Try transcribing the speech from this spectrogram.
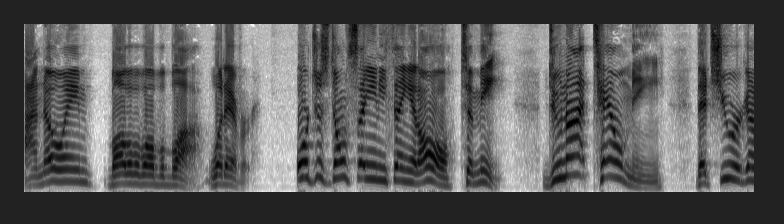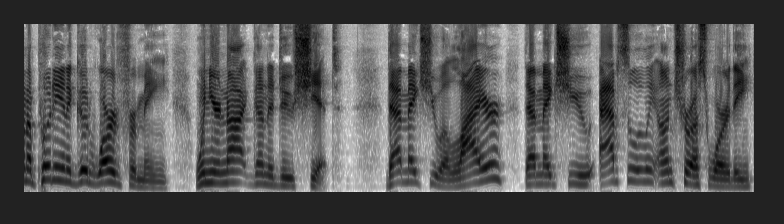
I know him, blah, blah, blah, blah, blah, whatever. Or just don't say anything at all to me. Do not tell me that you are going to put in a good word for me when you're not going to do shit. That makes you a liar. That makes you absolutely untrustworthy.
